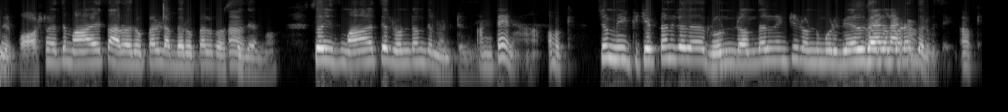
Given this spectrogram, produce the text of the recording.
మీరు పోస్టర్ అయితే మా అయితే అరవై రూపాయలు డెబ్బై రూపాయలకి వస్తుందేమో. సో ఇది మా అయితే రెండు వందలు ఉంటుంది. అంతేనా? ఓకే. సో మీకు చెప్పాను కదా రెండు వందల నుంచి రెండు మూడు వేలు దాకా కూడా. దొరుకుతాయి. ఓకే.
